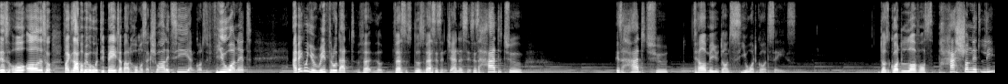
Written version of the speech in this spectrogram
this whole all this. So, for example, people who debate about homosexuality and God's view on it. I think when you read through that ver- verses, those verses in Genesis, it's hard to it's hard to tell me you don't see what God says. Does God love us passionately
